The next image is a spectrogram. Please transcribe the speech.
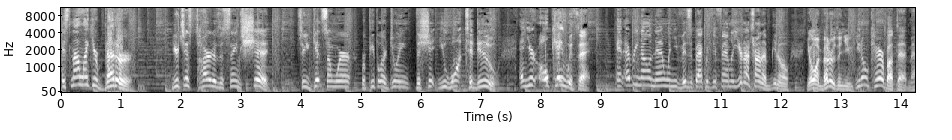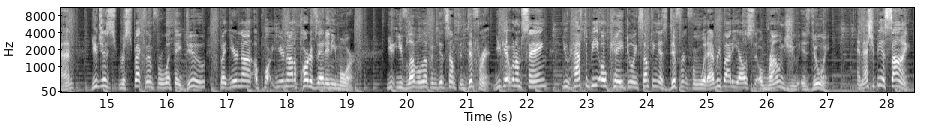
It's not like you're better. You're just tired of the same shit. So you get somewhere where people are doing the shit you want to do and you're okay with that. And every now and then when you visit back with your family, you're not trying to, you know, yo, I'm better than you. You don't care about that, man. You just respect them for what they do, but you're not a part you're not a part of that anymore. You, you've leveled up and did something different. You get what I'm saying? You have to be okay doing something that's different from what everybody else around you is doing. And that should be a sign.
